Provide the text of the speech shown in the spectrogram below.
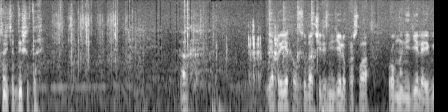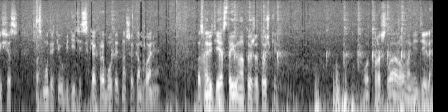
Смотрите, дышит как. Ах. Я приехал сюда через неделю, прошла ровно неделя, и вы сейчас посмотрите, убедитесь, как работает наша компания. Посмотрите, я стою на той же точке. Вот прошла ровно неделя.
